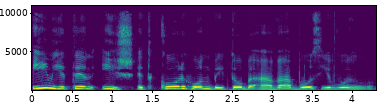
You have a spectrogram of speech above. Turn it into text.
Им етен иш, эт коль хон бейто ава боз его зло.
